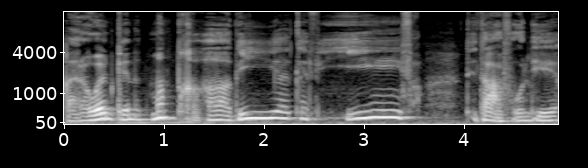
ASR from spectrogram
قيروان كانت منطقة غابية كثيفة. تعرفوا اللي هي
